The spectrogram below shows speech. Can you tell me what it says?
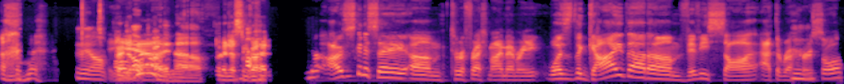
Yeah. Yeah. Oh, I know. Sorry, Justin, go ahead. No, I was just gonna say, um, to refresh my memory, was the guy that um Vivy saw at the rehearsal?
